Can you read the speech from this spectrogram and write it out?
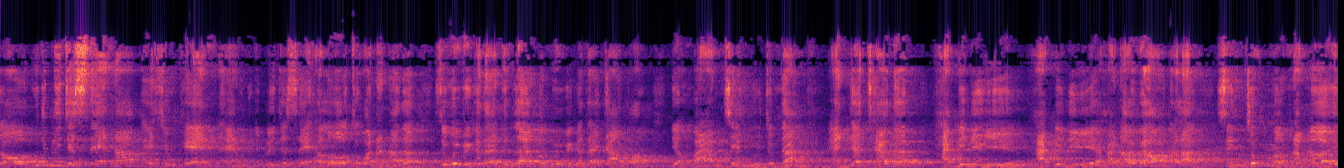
So would you please just stand up as you can and would you please just say hello to one another. So quý vị có thể đứng lên và quý vị có thể chào đón những bà anh chị em của chúng ta. And just tell them Happy New Year. Happy New Year. Hãy nói với họ đó là xin chúc mừng năm mới.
